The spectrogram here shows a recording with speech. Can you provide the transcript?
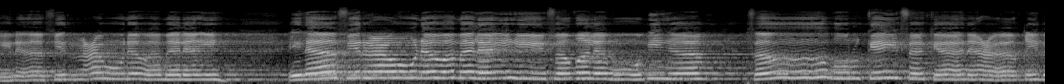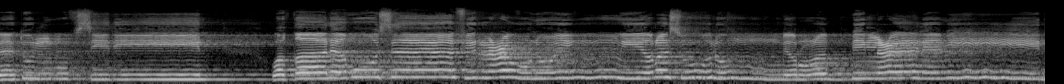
إلى فرعون وملئه إلى فرعون وملئه فظلموا بها. فانظر كيف كان عاقبة المفسدين. وقال موسى يا فرعون إني رسول من رب العالمين.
